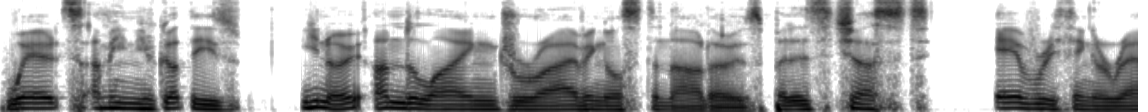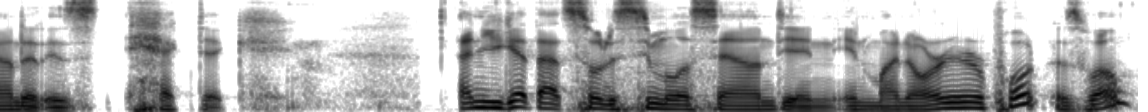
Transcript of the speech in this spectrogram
Where it's I mean you've got these you know underlying driving ostinatos, but it's just everything around it is hectic, and you get that sort of similar sound in in Minority Report as well.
